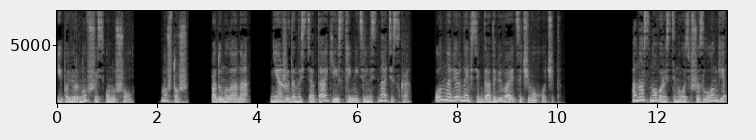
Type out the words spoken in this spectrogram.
и, повернувшись, он ушел. «Ну что ж», — подумала она, — «неожиданность атаки и стремительность натиска. Он, наверное, всегда добивается, чего хочет». Она снова растянулась в шезлонге,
